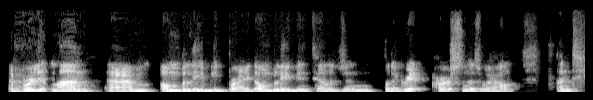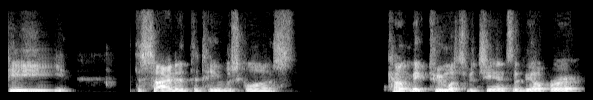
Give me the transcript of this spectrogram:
a brilliant man, um, unbelievably bright, unbelievably intelligent, but a great person as well. And he decided that he was going to can't make too much of a change to the upper,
